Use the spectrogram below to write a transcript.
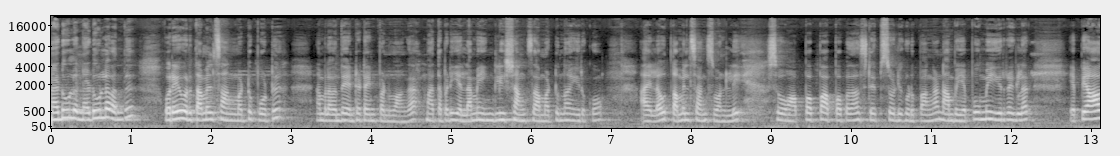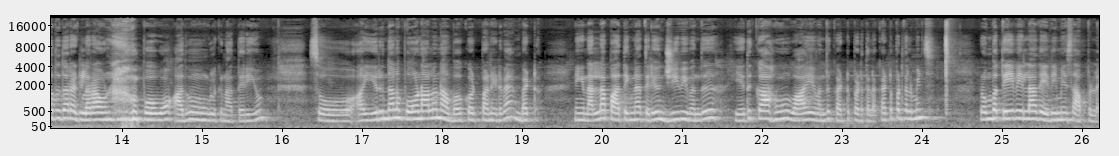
நடுவில் நடுவில் வந்து ஒரே ஒரு தமிழ் சாங் மட்டும் போட்டு நம்மளை வந்து என்டர்டெயின் பண்ணுவாங்க. மற்றபடி எல்லாமே இங்கிலீஷ் சாங்ஸாக மட்டும்தான் இருக்கும். I love Tamil songs only so அப்பப்போ அப்பப்போ தான் ஸ்டெப்ஸ் சொல்லி கொடுப்பாங்க. நம்ம எப்போவுமே இர்ரெகுலர் எப்பயாவது தான் ரெகுலராக ஒன்று போவோம். அதுவும் உங்களுக்கு நான் தெரியும். ஸோ இருந்தாலும் போனாலும் நான் ஒர்க் அவுட் பண்ணிவிடுவேன் பட் நீங்கள் நல்லா பார்த்தீங்கன்னா தெரியும் ஜீவி வந்து எதுக்காகவும் வாயை வந்து கட்டுப்படுத்தலை. கட்டுப்படுத்தலை மீன்ஸ் ரொம்ப தேவையில்லாத எதையுமே சாப்பிடல.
